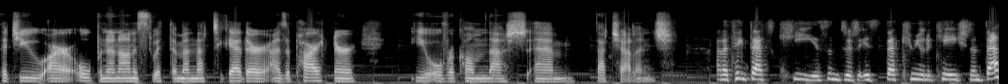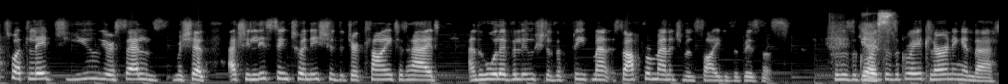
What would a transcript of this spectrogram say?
that you are open and honest with them and that together as a partner, you overcome that, um, that challenge. And I think that's key, isn't it? Is that communication. And that's what led to you yourselves, Michelle, actually listening to an issue that your client had had and the whole evolution of the fleet man- software management side of the business. So there's a great, there's a great learning in that.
